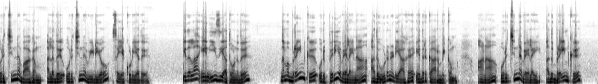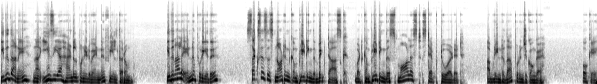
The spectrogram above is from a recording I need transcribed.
ஒரு சின்ன பாகம் அல்லது ஒரு சின்ன வீடியோ செய்யக்கூடியது. இதெல்லாம் ஏன் ஈஸியாக தோணுது? நம்ம பிரெயின்க்கு ஒரு பெரிய வேலைனா அது உடனடியாக எதிர்க்க ஆரம்பிக்கும். ஆனால் ஒரு சின்ன வேலை அது பிரெயின்க்கு இதுதானே நான் ஈஸியாக ஹேண்டில் பண்ணிடுவேன்னு ஃபீல் தரும். இதனால் என்ன புரியுது? Success is not in completing the big task but completing the smallest step toward it அப்படின்றதா புரிஞ்சுக்கோங்க. ஓகே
